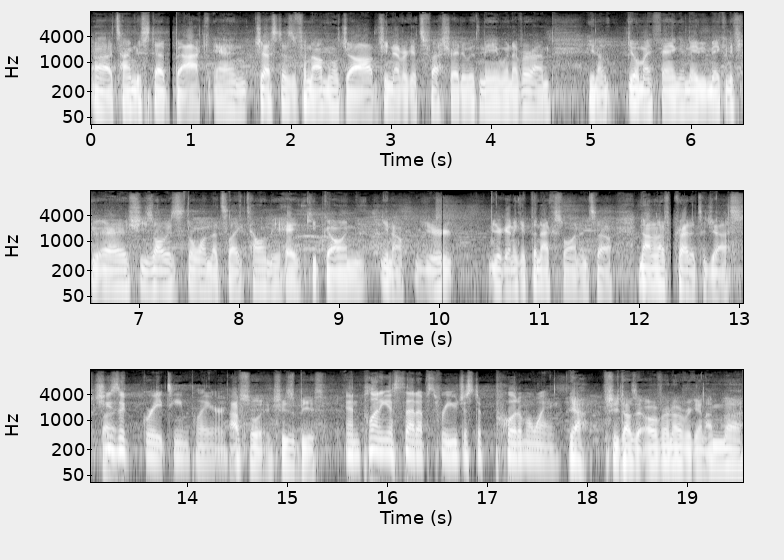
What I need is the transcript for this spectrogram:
uh, time to step back? And Jess does a phenomenal job. She never gets frustrated with me whenever I'm, you know, doing my thing and maybe making a few errors. She's always the one that's like telling me, hey, keep going. You know, you're you're gonna get the next one. And so, not enough credit to Jess. She's a great team player absolutely she's a beast. and plenty of setups for you just to put them away. Yeah, she does it over and over again. I'm uh,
